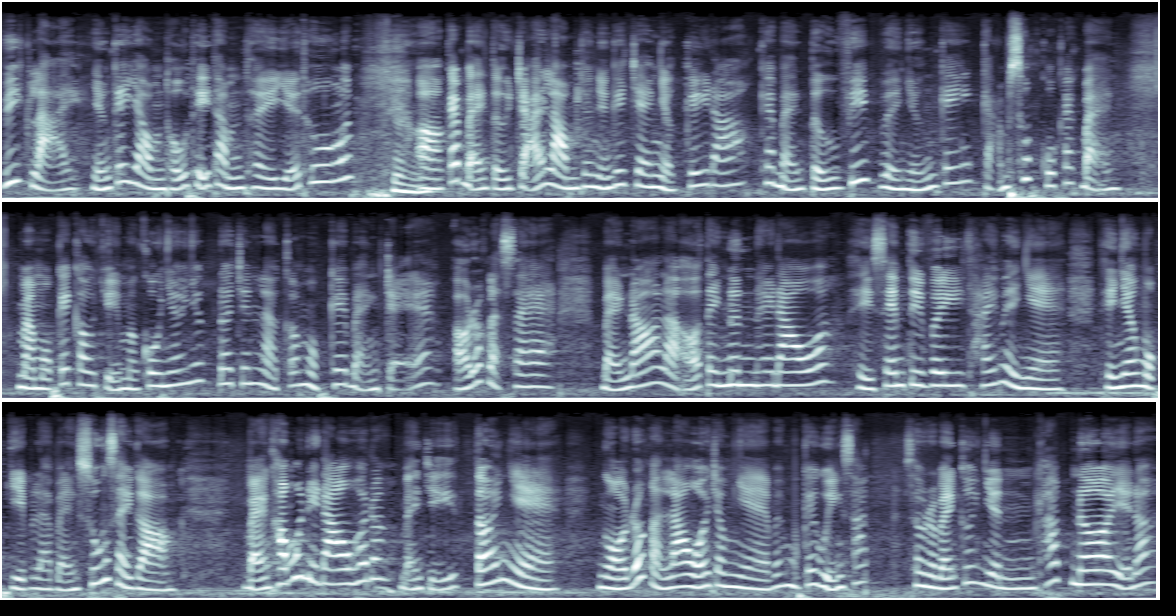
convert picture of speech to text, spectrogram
viết lại những cái dòng thủ thỉ thầm thì dễ thương lắm. Yeah. À, các bạn tự trải lòng cho những cái trang nhật ký đó. Các bạn tự viết về những cái cảm xúc của các bạn. Mà một cái câu chuyện mà cô nhớ nhất đó chính là có một cái bạn trẻ ở rất là xa. Bạn đó là ở tây ninh hay đâu á thì xem tivi thấy về nhà. Thì nhân một dịp là bạn xuống sài gòn. Bạn không có đi đâu hết á bạn chỉ tới nhà ngồi rất là lâu ở trong nhà với một cái quyển sách xong rồi bạn cứ nhìn khắp nơi vậy đó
